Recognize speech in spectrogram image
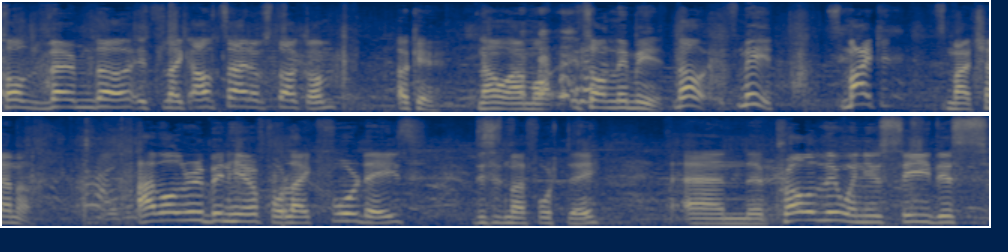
called Värmdö. It's like outside of Stockholm. Okay, now I'm on, it's only me. No, it's me. It's Mikey. It's my channel. I've already been here for like four days. This is my fourth day, and uh, probably when you see this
